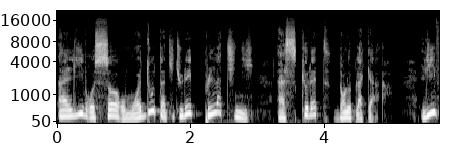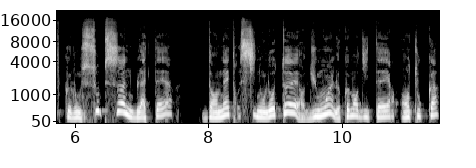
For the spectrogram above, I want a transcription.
un livre sort au mois d'août intitulé Platini, un squelette dans le placard livre que l'on soupçonne Blatter d'en être, sinon l'auteur, du moins le commanditaire. En tout cas,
